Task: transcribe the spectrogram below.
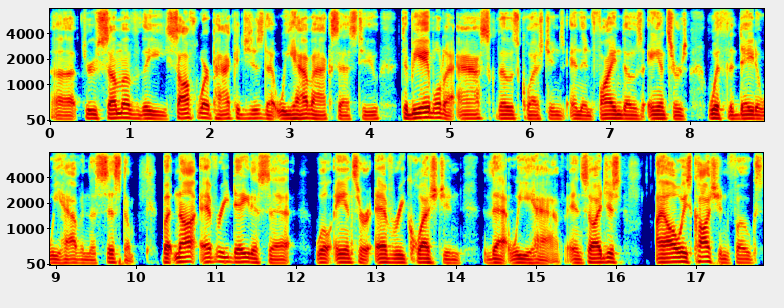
uh, through some of the software packages that we have access to to be able to ask those questions and then find those answers with the data we have in the system. But not every data set will answer every question that we have. And so I just I always caution folks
